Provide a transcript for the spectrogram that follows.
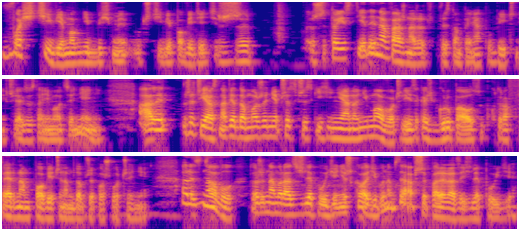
Właściwie moglibyśmy uczciwie powiedzieć, że że to jest jedyna ważna rzecz w wystąpieniach publicznych, czy jak zostaniemy ocenieni. Ale rzecz jasna, wiadomo, że nie przez wszystkich i nie anonimowo, czyli jest jakaś grupa osób, która fair nam powie, czy nam dobrze poszło, czy nie. Ale znowu, to, że nam raz źle pójdzie, nie szkodzi, bo nam zawsze parę razy źle pójdzie.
